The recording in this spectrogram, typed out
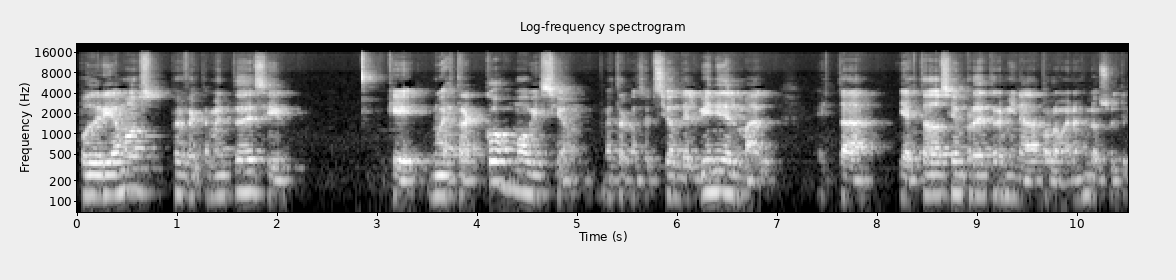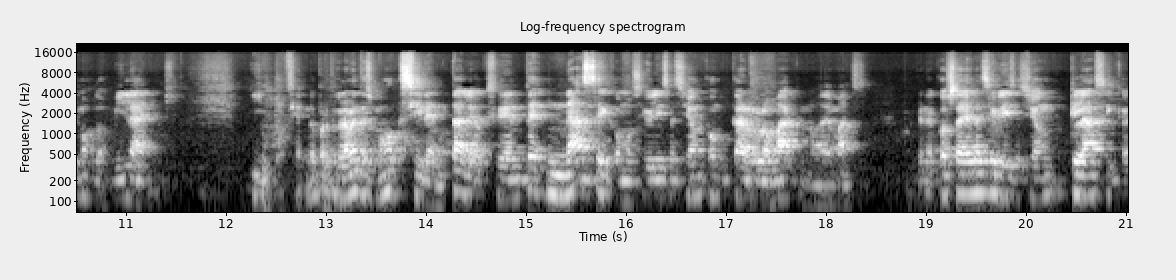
podríamos perfectamente decir que nuestra cosmovisión, nuestra concepción del bien y del mal está y ha estado siempre determinada, por lo menos en los últimos 2000 años, y siendo particularmente somos occidentales, Occidente nace como civilización con Carlomagno además, porque una cosa es la civilización clásica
